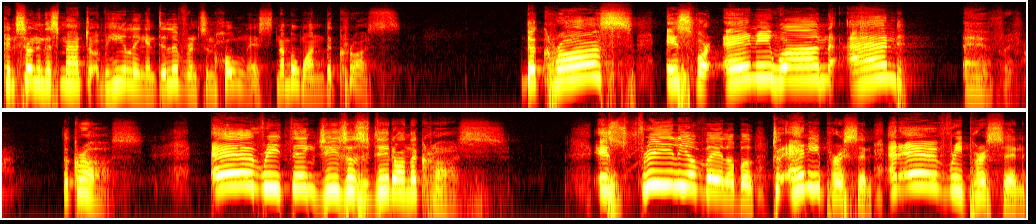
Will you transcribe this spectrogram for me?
concerning this matter of healing and deliverance and wholeness. Number one, the cross. The cross is for anyone and everyone. The cross. Everything Jesus did on the cross is freely available to any person and every person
